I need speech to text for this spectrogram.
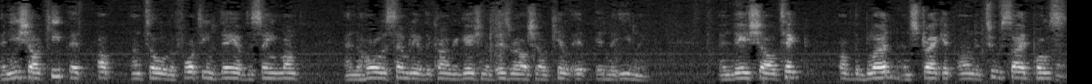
And ye shall keep it up until the fourteenth day of the same month and the whole assembly of the congregation of Israel shall kill it in the evening. And they shall take of the blood and strike it on the two side posts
